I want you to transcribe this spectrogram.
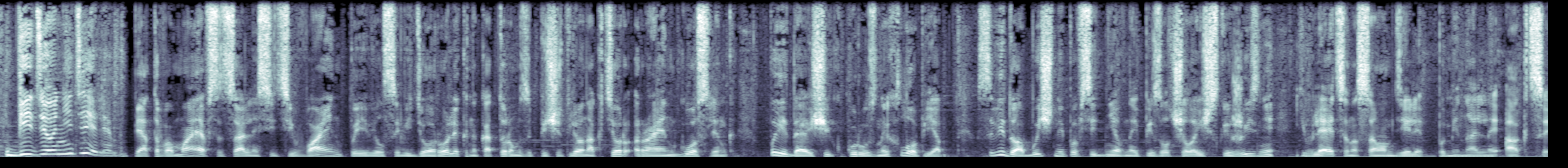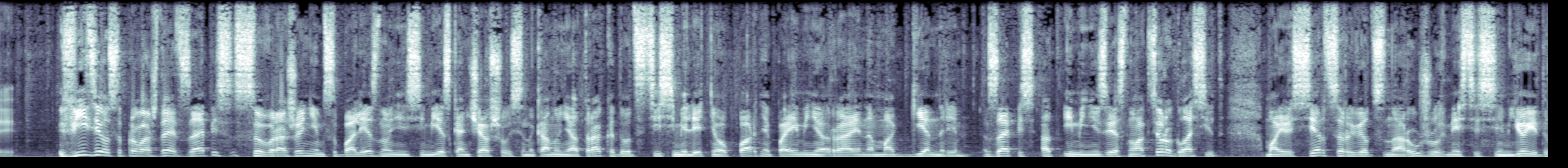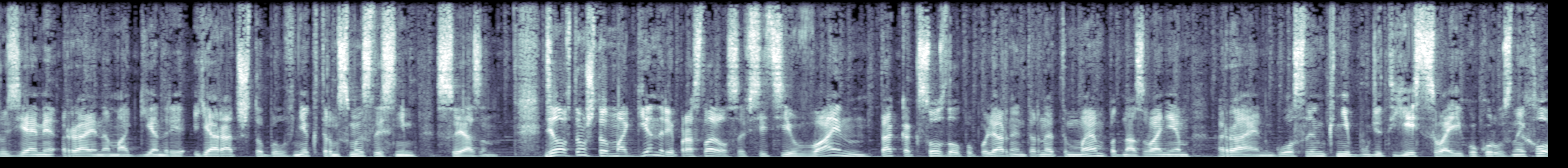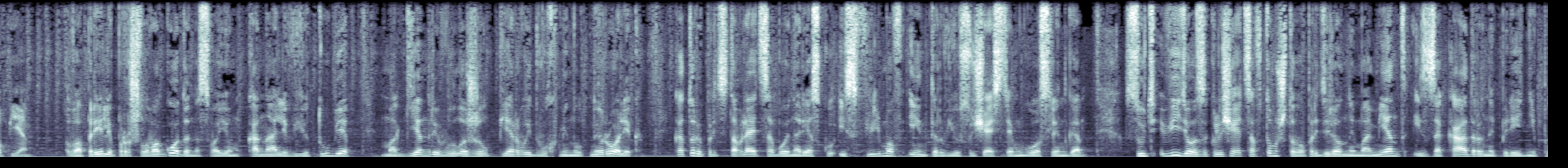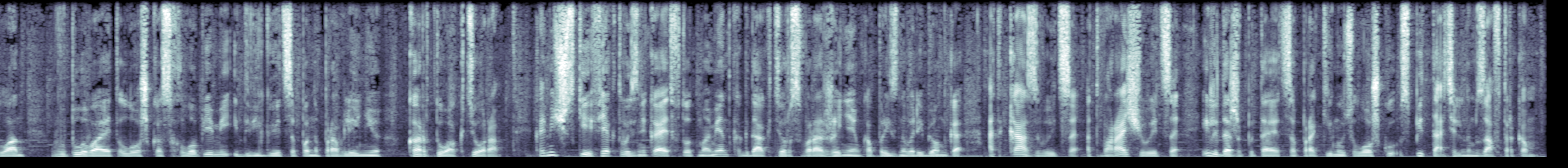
Видео недели. 5 мая в социальной сети Vine появился видеоролик, на котором запечатлен актер Райан Гослинг, поедающий кукурузные хлопья. С виду обычный повседневный эпизод человеческой жизни является на самом деле поминальной акцией. Видео сопровождает запись с выражением соболезнования семье скончавшегося накануне от рака 27-летнего парня по имени Райана МакГенри. Запись от имени известного актера гласит «Мое сердце рвется наружу вместе с семьей и друзьями Райана МакГенри. Я рад, что был в некотором смысле с ним связан». Дело в том, что МакГенри прославился в сети Vine, так как создал популярный интернет-мем под названием «Райан Гослинг не будет есть свои кукурузные хлопья». В апреле прошлого года на своем канале в Ютубе МакГенри выложил первый двухминутный ролик, который представляет собой нарезку из фильмов и интервью с участием Гослинга. Суть видео заключается в том, что в определенный момент из-за кадра на передний план выплывает ложка с хлопьями и двигается по направлению к рту актера. Комический эффект возникает в тот момент, когда актер с выражением капризного ребенка отказывается, отворачивается или даже пытается прокинуть ложку с питательным завтраком.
